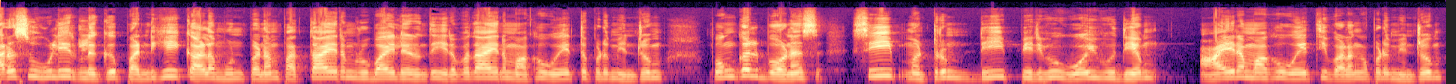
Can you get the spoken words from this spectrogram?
அரசு ஊழியர்களுக்கு பண்டிகை கால முன்பணம் பத்தாயிரம் ரூபாயிலிருந்து இருபதாயிரமாக உயர்த்தப்படும் என்றும் பொங்கல் போனஸ் சி மற்றும் டி பிரிவு ஓய்வூதியம் ஆயிரமாக உயர்த்தி வழங்கப்படும் என்றும்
